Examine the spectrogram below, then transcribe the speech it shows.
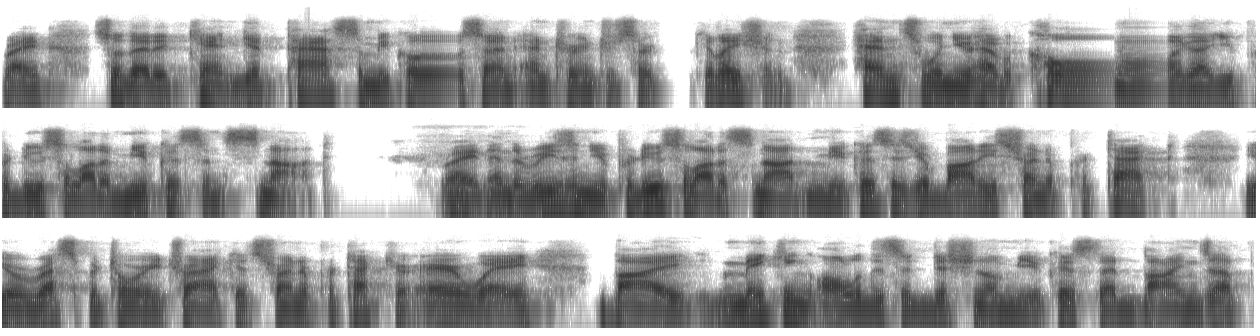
right? So that it can't get past the mucosa and enter into circulation. Hence, when you have a cold like that, you produce a lot of mucus and snot, right? Mm-hmm. And the reason you produce a lot of snot and mucus is your body's trying to protect your respiratory tract. It's trying to protect your airway by making all of this additional mucus that binds up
